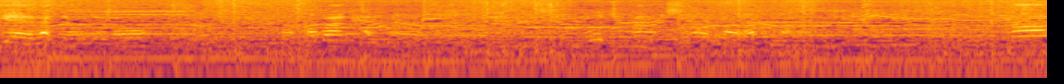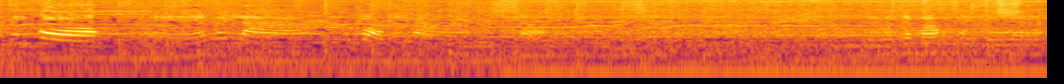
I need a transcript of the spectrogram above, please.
แย่ละเดี๋ยวเดี๋ยวเรามาเข้าบ้านกันนะมืดมากชวนร้อนน้าไม่บอกแหมไม่ลาไม่บอกไม่ลา มาขุดดูนะ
